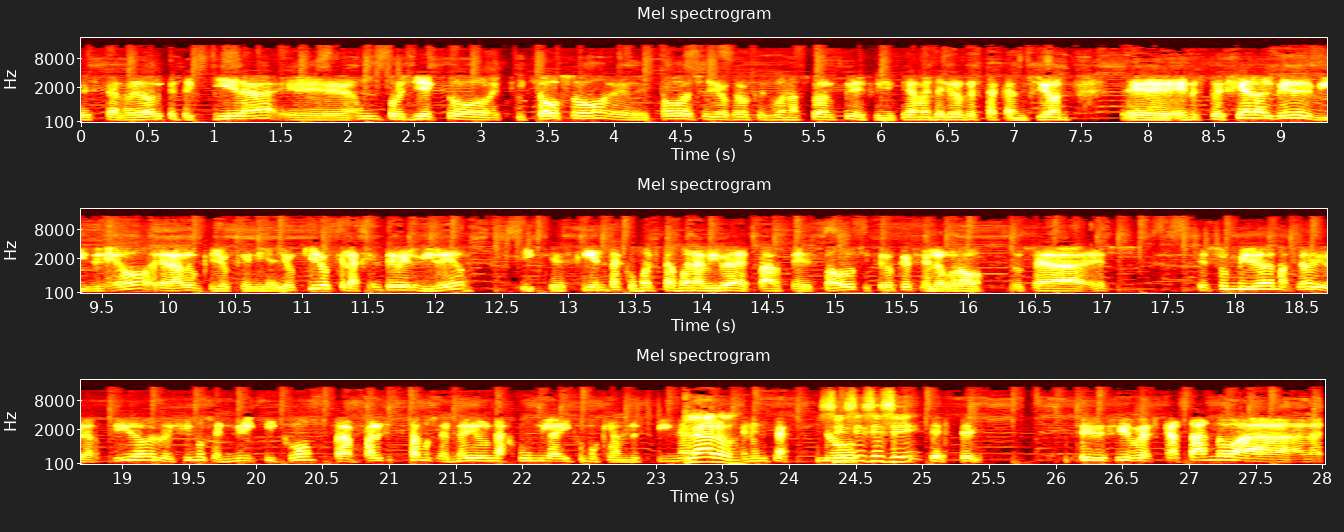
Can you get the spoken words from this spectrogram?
este, alrededor que te quiera, eh, un proyecto exitoso, eh, todo eso yo creo que es buena suerte y definitivamente creo que esta canción, eh, en especial al ver el video, era algo que yo quería. Yo quiero que la gente vea el video y que sienta como esta buena vibra de parte de todos y creo que se logró. O sea, es, es un video demasiado divertido, lo hicimos en México, parece que estamos en medio de una jungla ahí como clandestina, Claro. en un casino Sí, sí, sí, sí. este, sí, sí, sí, rescatando a, la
